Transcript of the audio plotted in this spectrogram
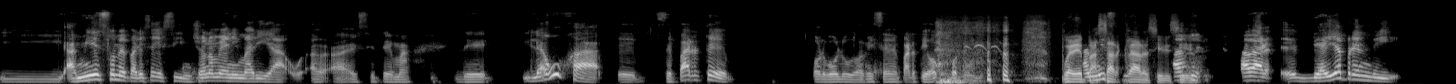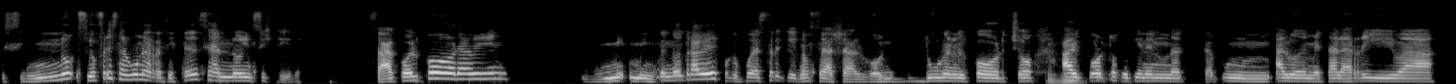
y a mí eso me parece que sí, yo no me animaría a, ese tema. De, y la aguja eh, se parte por boludo, a mí se me partió por boludo. Puede pasar, claro, sí, sí. a ver, eh, de ahí aprendí, si, no, si ofrece alguna resistencia, no insistir. Saco el Coravin, me intento otra vez porque puede ser que no se haya algo duro en el corcho, hay corchos que tienen una, algo de metal arriba,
